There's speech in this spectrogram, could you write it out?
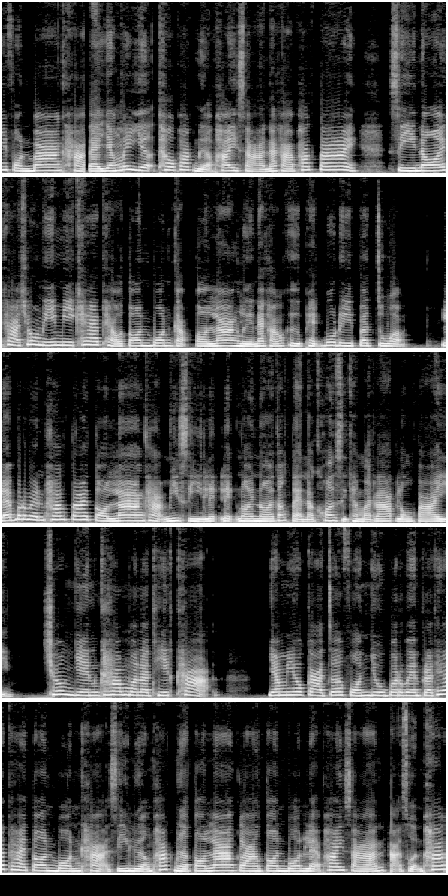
มีฝนบ้างค่ะ แต่ยังไม่เยอะเท่าภาคเหนือภาคอีสานนะคะ ภาคใต้ สีน้อยค่ะ ช่วงนี้มีแค่แถวตอนบนกับตอนล่างเลยนะคะ ก็คือเพชรบุรีประจวบ และบริเวณภาคใต้ตอนล่างค่ะ มีสีเล็กๆ น้อยๆ ตั้งแต่นครศรีธรรมราชลงไป ช่วงเย็นค่ำวันอาทิตย์ค่ะ ยังมีโอกาสเจอฝนอยู่บริเวณประเทศไทยตอนบนค่ะ สีเหลืองภาคเหนือตอนล่างกลางตอนบนและภาคอีสานส่วนภาค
